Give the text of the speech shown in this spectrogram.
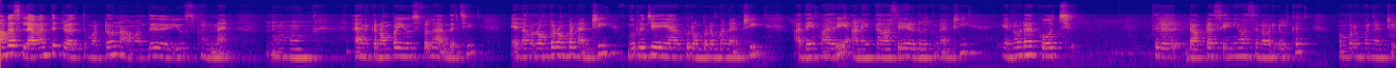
ஆகஸ்ட் லெவன்த்து டுவெல்த்து மட்டும் நான் வந்து யூஸ் பண்ணேன். எனக்கு ரொம்ப யூஸ்ஃபுல்லாக இருந்துச்சு. எல்லாம் ரொம்ப ரொம்ப நன்றி. குருஜி ஐயாவுக்கு ரொம்ப ரொம்ப நன்றி. அதே மாதிரி அனைத்து ஆசிரியர்களுக்கும் நன்றி. என்னோட கோச் திரு டாக்டர் சீனிவாசன் அவர்களுக்கு ரொம்ப ரொம்ப நன்றி.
